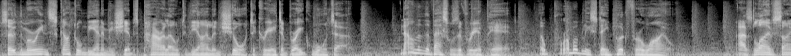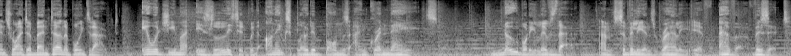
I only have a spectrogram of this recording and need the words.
so the Marines scuttled the enemy ships parallel to the island shore to create a breakwater. Now that the vessels have reappeared, they'll probably stay put for a while. As live science writer Ben Turner pointed out, Iwo Jima is littered with unexploded bombs and grenades. Nobody lives there, and civilians rarely, if ever, visit.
